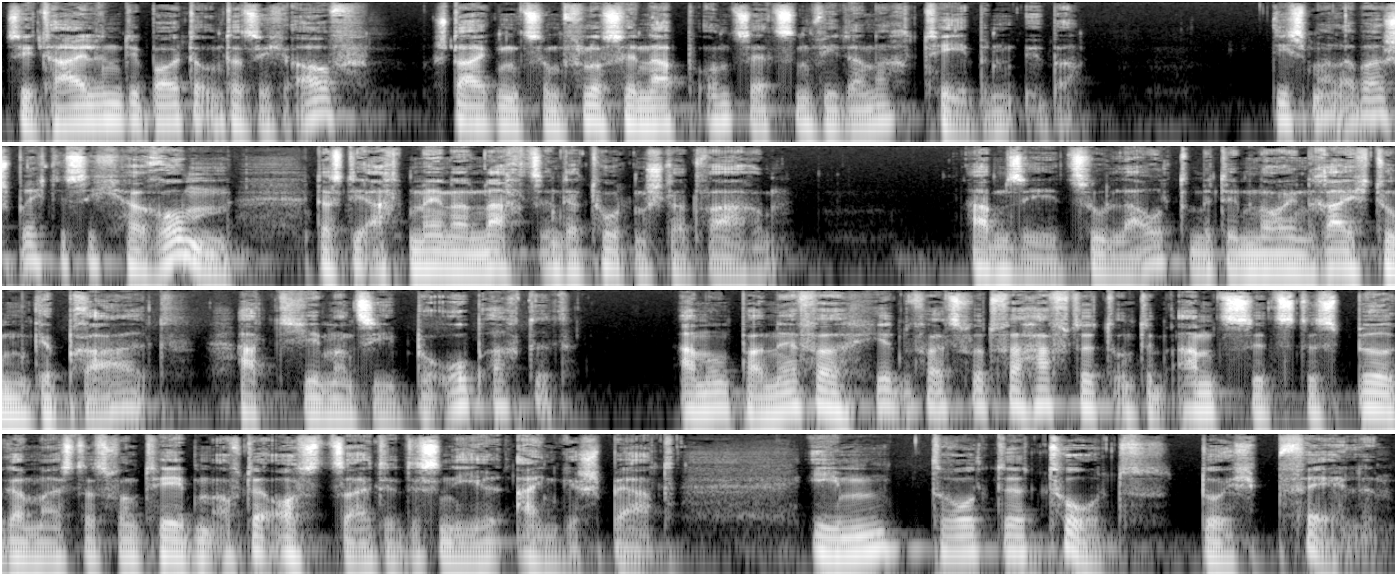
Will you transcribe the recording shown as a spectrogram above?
Sie teilen die Beute unter sich auf, steigen zum Fluss hinab und setzen wieder nach Theben über. Diesmal aber spricht es sich herum, dass die acht Männer nachts in der Totenstadt waren. Haben sie zu laut mit dem neuen Reichtum geprahlt? Hat jemand sie beobachtet? Amun Panefer jedenfalls wird verhaftet und im Amtssitz des Bürgermeisters von Theben auf der Ostseite des Nil eingesperrt. Ihm droht der Tod durch Pfählen.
